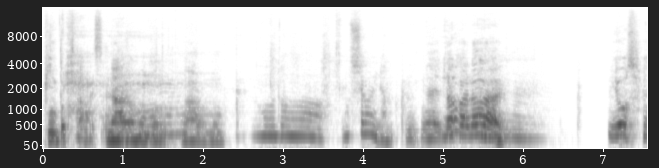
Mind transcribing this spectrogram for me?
ピンときたんですよ、ね、なるほど。なるほど。なるほど。面白いな。ね、だから、うん、要する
